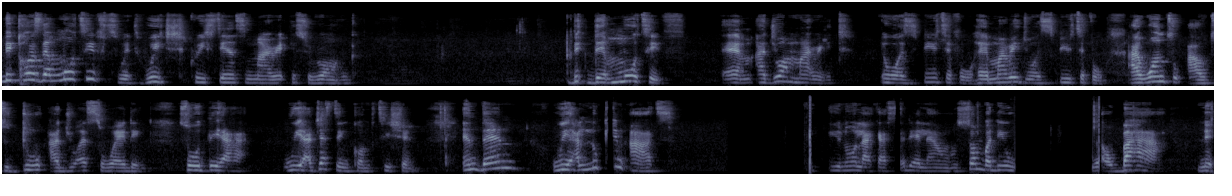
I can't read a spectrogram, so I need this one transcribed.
Because the motives with which Christians marry is wrong. The, the motive, um, Ajua married, it was beautiful. Her marriage was beautiful. I want to outdo Ajua's wedding. So they are, we are just in competition. And then we are looking at, you know, like I said earlier on, somebody ne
